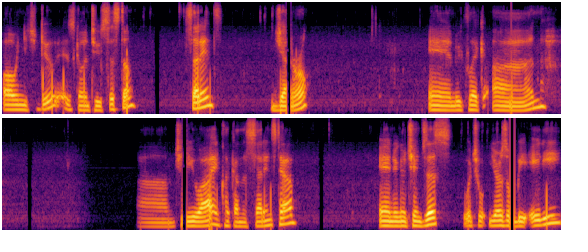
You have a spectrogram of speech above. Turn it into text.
all we need to do is go into System, Settings, General, and we click on um, GUI and click on the Settings tab. And you're going to change this, which yours will be 80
